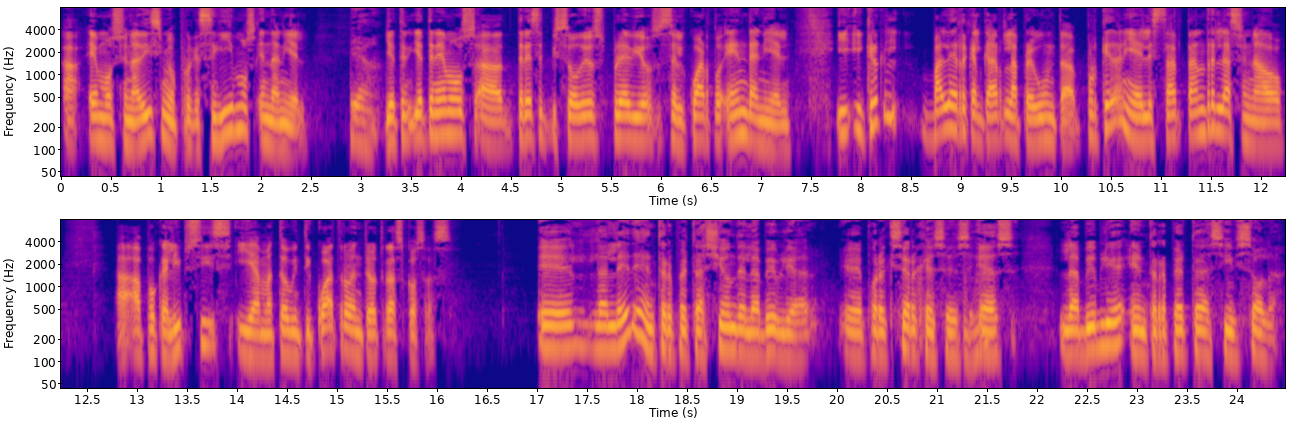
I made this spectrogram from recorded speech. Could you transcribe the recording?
ah, emocionadísimo porque seguimos en Daniel. Ya, tenemos uh, tres episodios previos, es el cuarto en Daniel. Y, creo que vale recalcar la pregunta, ¿por qué Daniel está tan relacionado a Apocalipsis y a Mateo 24, entre otras cosas? Eh, la ley de interpretación de la Biblia eh, por exérgesis es la Biblia interpreta así sola.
